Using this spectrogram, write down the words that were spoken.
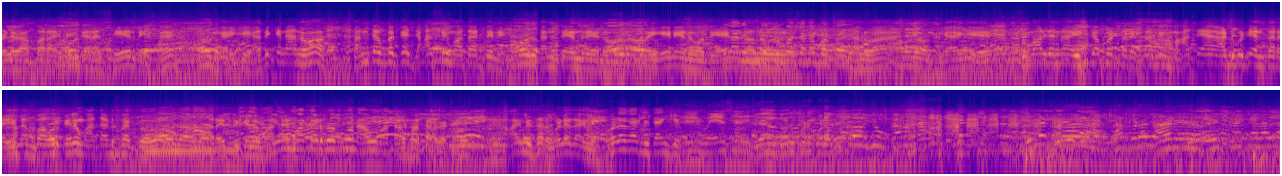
ಒಳ್ಳೆ ವ್ಯಾಪಾರ ಆಗಲಿ ಜನ ಸೇರ್ಲಿ. ಹೀಗಾಗಿ ಅದಕ್ಕೆ ನಾನು ಸಂತೆ ಬಗ್ಗೆ ಜಾಸ್ತಿ ಮಾತಾಡ್ತೀನಿ. ಹೌದು. ಸಂತೆ ಅಂದ್ರೆ ಏನು. ಏನೇನು ಅದು? ಏನೇನು ಅಲ್ವಾ? ಹೌದು, ಹೌದು. ಹೀಗಾಗಿ ಸುಮಾರು ಜನ ಇಷ್ಟಪಡ್ತಾರೆ. ಸರ್ ನೀವು ಮಾತೇ ಆಡ್ಬಿಟ್ಟು ಅಂತಾರೆ. ಇಲ್ಲಪ್ಪ ಅವ್ರ ಕೈಲೂ ಮಾತಾಡಿಸ್ಬೇಕು. ರೈತರ ಕೈಲೂ ನೀವು ಮಾತಾಡ್ಬೇಕು ನಾವು ಮಾತಾಡ್ಬೇಕು. ಆಗ್ಲಿ ಸರ್ ಒಳ್ಳೇದಾಗ್ಲಿ. ಒಳ್ಳೇದಾಗ್ಲಿ ಥ್ಯಾಂಕ್ ಯು ಏನು ದುಡ್ಡು ಕೂಡ ಕೊಡಲ್ಲ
